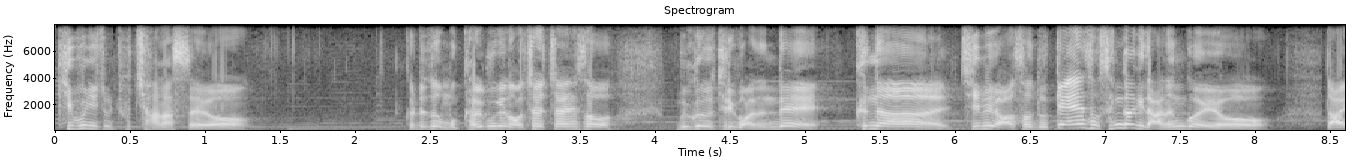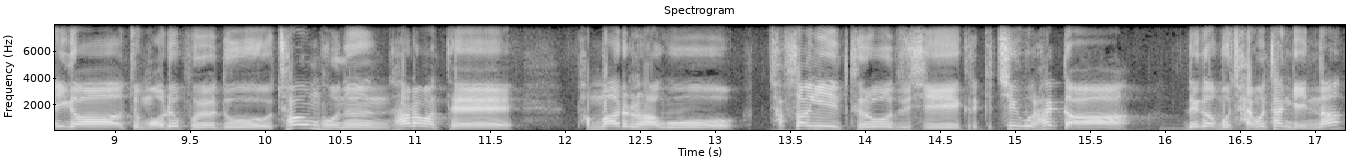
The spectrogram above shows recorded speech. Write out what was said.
기분이 좀 좋지 않았어요. 그래서 뭐 결국엔 어쩌저쩌 해서 물건을 드리고 왔는데 그날 집에 와서도 계속 생각이 나는 거예요. 나이가 좀 어려 보여도 처음 보는 사람한테 반말을 하고 잡상이 들어오듯이 그렇게 취급을 할까? 내가 뭐 잘못한 게 있나?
